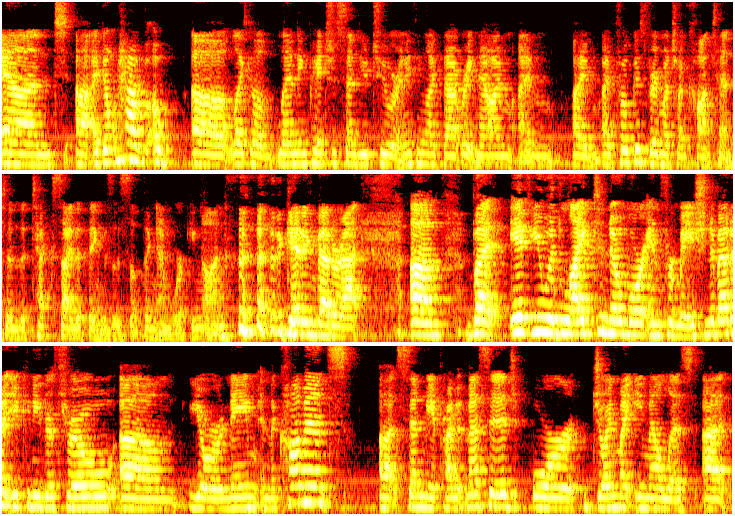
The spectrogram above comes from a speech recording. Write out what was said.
and uh, I don't have a uh, like a landing page to send you to or anything like that right now. I'm I'm, I'm I focus very much on content and the tech side of things is something I'm working on getting better at. Um, but if you would like to know more information about it, you can either throw um, your name in the comments, uh, send me a private message, or join my email list at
